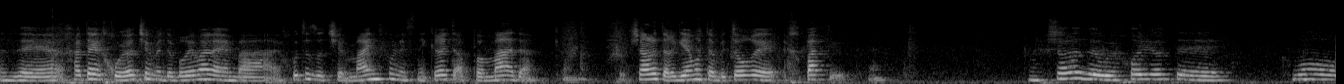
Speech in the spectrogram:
אז אה, אחת האיכויות שמדברים עליהן באיכות הזאת של מיינדפולנס נקראת אפמדה, כן? אפשר לתרגם אותה בתור אה, אכפתיות. כן? המכשול הזה הוא יכול להיות אה, כמו,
